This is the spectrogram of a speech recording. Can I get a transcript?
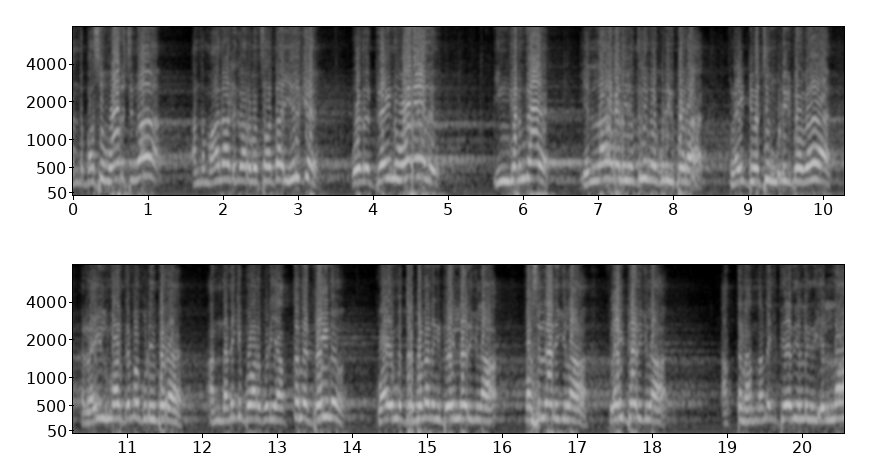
அந்த பஸ் ஓடுச்சுன்னா அந்த மாநாட்டுக்கு வர பஸ்ஸாக தான் இருக்கு. ஒரு ட்ரெயின் ஓடாது. இங்கேருந்து எல்லா வழியத்திலும் உங்களை கூட்டிகிட்டு போகிறேன் ஃப்ளைட்டு வச்சு கூட்டிகிட்டு போவேன் ரயில் மார்க்கமாக கூட்டிகிட்டு போகிறேன் அந்த அன்னைக்கு போகக்கூடிய அத்தனை ட்ரெயினும் கோயம்புத்தூர் போனால் நீங்கள் ட்ரெயினில் ஏறிக்கலாம் பஸ்ஸில் ஏறிக்கலாம் பிளைட் ஏறிக்கலாம். அத்தனை அந்த அன்னைக்கு தேதியில் இருக்கிற எல்லா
